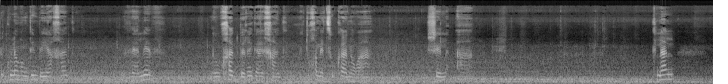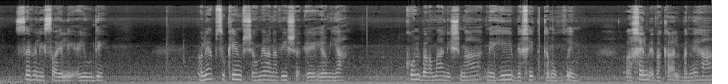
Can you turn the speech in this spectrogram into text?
שכולם עומדים ביחד, והלב מאוחד ברגע אחד, מתוך המצוקה הנוראה של כלל סבל ישראלי, היהודי. עולה הפסוקים שאומר הנביא ש... אה, ירמיה, קול ברמה נשמע, נהי בכי תמרורים. רחל מבכה על בניה,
